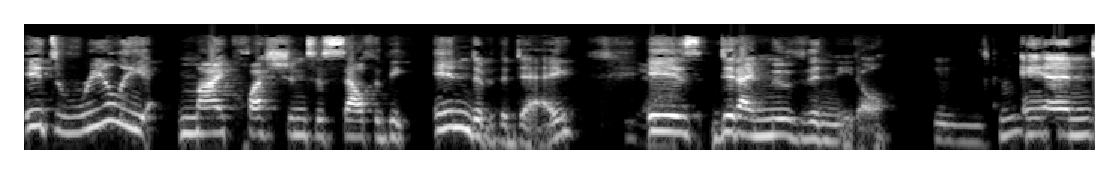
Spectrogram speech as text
it's really my question to self at the end of the day yeah. is, did I move the needle? Mm-hmm. And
